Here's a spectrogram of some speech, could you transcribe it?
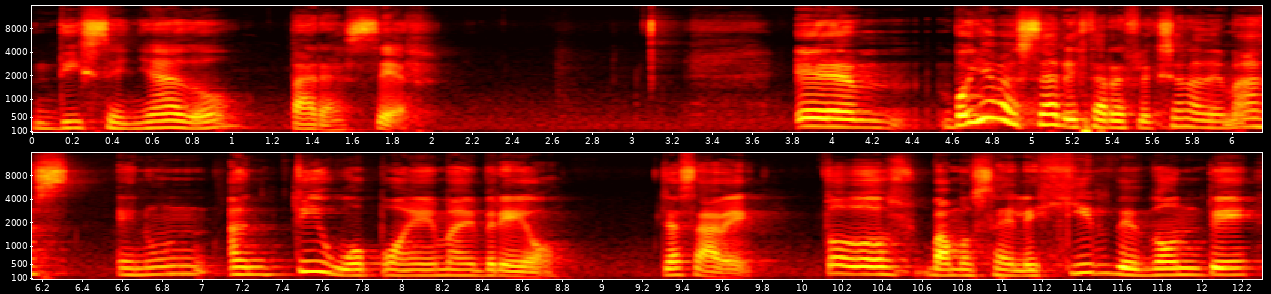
diseñado para ser. Em, voy a basar esta reflexión además en un antiguo poema hebreo. Ya sabe, todos vamos a elegir de dónde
